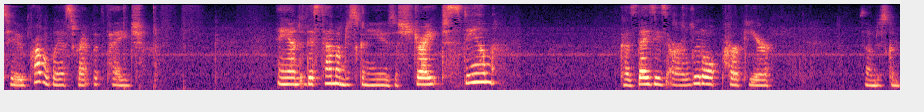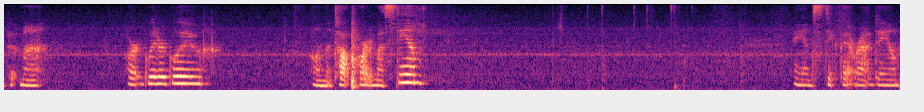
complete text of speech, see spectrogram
to probably a scrapbook page. And this time I'm just going to use a straight stem because daisies are a little perkier. So I'm just going to put my art glitter glue on the top part of my stem. And stick that right down.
